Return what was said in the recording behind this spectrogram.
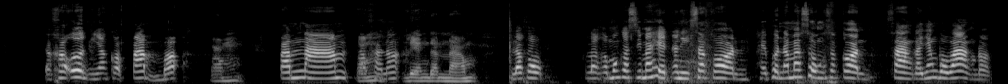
ำแล้วเขาเอิ้นอหยังก็ปั๊มบ่ปั๊มปั๊มน้ำปั๊เนาะมค่ะเนาะแรงดันน้แล้วก็ แล้วก็มันก็สิมาเฮ็ดอันนี้ซะก่อน ให้เพิ่นเอามาส่งซะก่อนสร้างก็ยังบ่ว่างดอก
